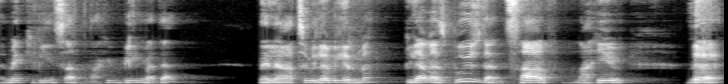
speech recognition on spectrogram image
Demek ki bir insan nahiv bilmeden belaatı bilebilir mi? Bilemez. Bu yüzden sarf, nahiv ve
